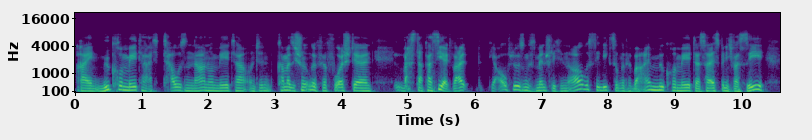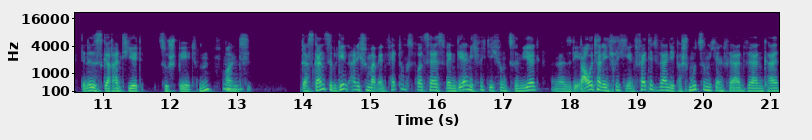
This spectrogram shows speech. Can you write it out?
Ein Mikrometer hat 1000 Nanometer und dann kann man sich schon ungefähr vorstellen, was da passiert, weil die Auflösung des menschlichen Auges, die liegt so ungefähr bei einem Mikrometer. Das heißt, wenn ich was sehe, dann ist es garantiert zu spät. Hm? Mhm. Und das Ganze beginnt eigentlich schon beim Entfettungsprozess. Wenn der nicht richtig funktioniert, also die Bauteile nicht richtig entfettet werden, die Verschmutzung nicht entfernt werden kann,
